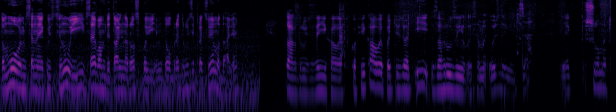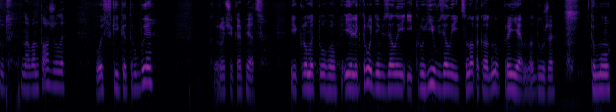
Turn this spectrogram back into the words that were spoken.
домовимося на якусь ціну і все вам детально розповім. Добре, друзі, працюємо далі. Так, друзі, заїхали кофійка випити взяти і загрузилися ми. Ось дивіться, як, що ми тут навантажили. Ось скільки труби. Коротше, капець. І крім того, і електродів взяли, і кругів взяли, і ціна така ну, приємна дуже. Тому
